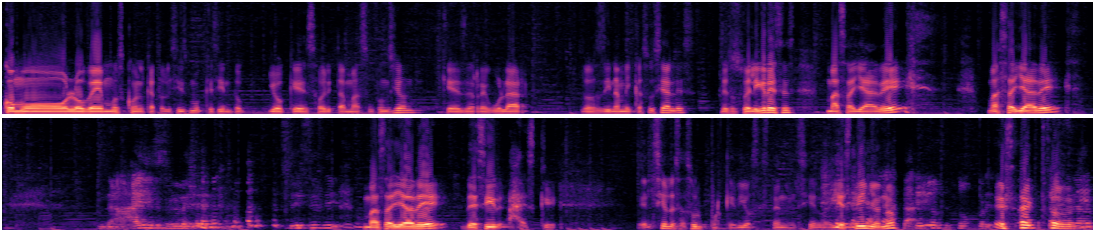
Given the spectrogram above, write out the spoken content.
como lo vemos con el catolicismo, que siento yo que es ahorita más su función, que es de regular las dinámicas sociales de sus feligreses, más allá de, más allá de, Nice, güey. Sí, sí, sí. más allá de decir, ah, es que el cielo es azul porque Dios está en el cielo y es niño, ¿no? Dios es hombre. Exacto. güey.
